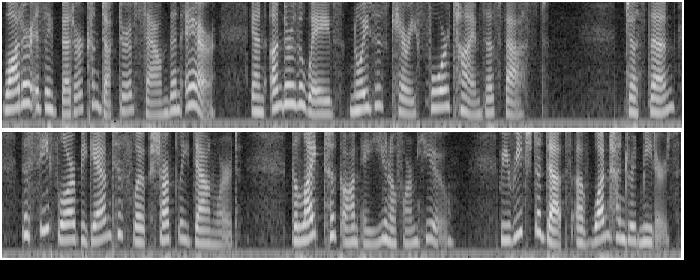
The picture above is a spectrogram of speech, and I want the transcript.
water is a better conductor of sound than air, and under the waves noises carry four times as fast. Just then the sea floor began to slope sharply downward. The light took on a uniform hue. We reached a depth of one hundred meters,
